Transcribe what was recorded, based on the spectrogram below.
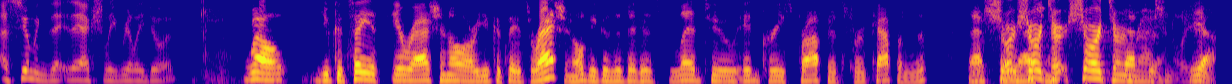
assuming they, they actually really do it. Well, you could say it's irrational or you could say it's rational because if it has led to increased profits for capitalists, that's short, short, ter- short term rational. yeah. yeah.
